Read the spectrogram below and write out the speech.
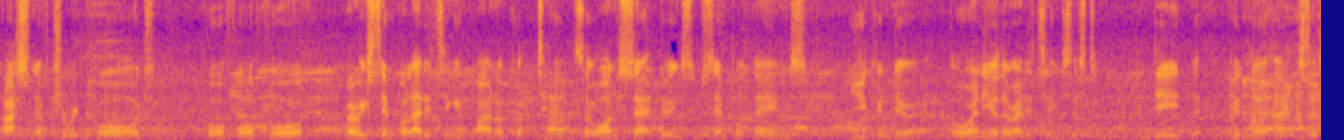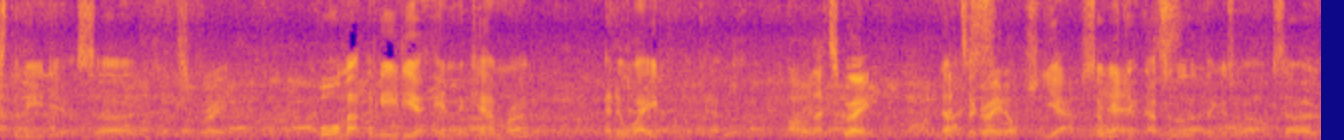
fast enough to record 444, very simple editing in Final Cut 10. So on set, doing some simple things, you can do it, or any other editing system, indeed, that can access the media. So That's great. format the media in the camera and away from. Oh, that's great. That's a great option. Yeah, so we think that's another thing as well. So,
